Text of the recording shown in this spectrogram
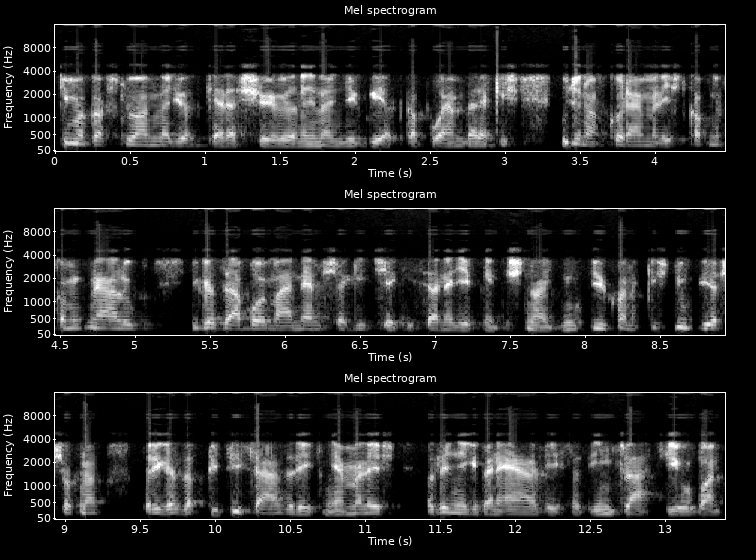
kimagaslóan nagyot kereső, vagy nagy nyugdíjat kapó emberek is ugyanakkor emelést kapnak, amik náluk igazából már nem segítség, hiszen egyébként is nagy nyugdíjuk van a kis nyugdíjasoknak, pedig ez a pici százaléknyi emelés az lényegében elvész az inflációban,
